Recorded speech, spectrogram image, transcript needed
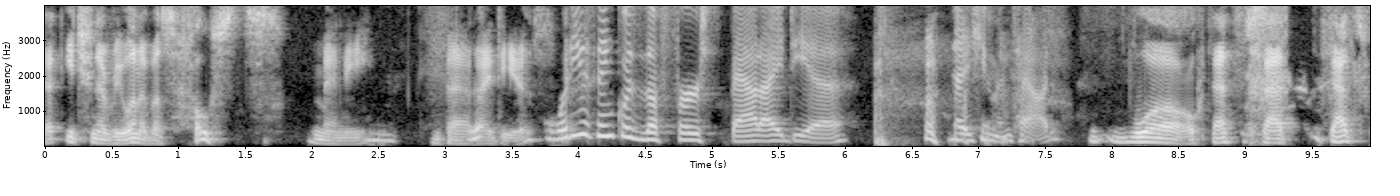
that each and every one of us hosts many mm. bad what, ideas. What do you think was the first bad idea that humans had? Whoa, that's that that's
